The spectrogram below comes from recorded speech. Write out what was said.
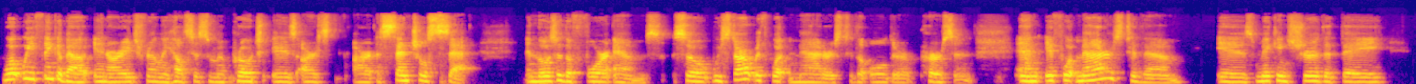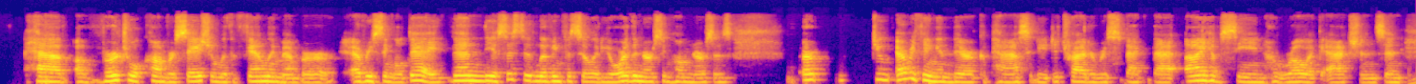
what we think about in our age friendly health system approach is our, our essential set. And those are the four M's. So, we start with what matters to the older person. And if what matters to them is making sure that they have a virtual conversation with a family member every single day, then the assisted living facility or the nursing home nurses or do everything in their capacity to try to respect that. I have seen heroic actions and, mm-hmm.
